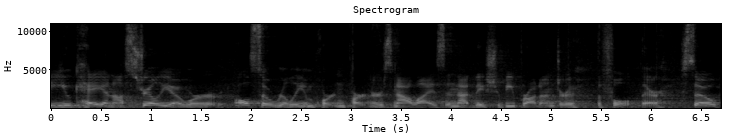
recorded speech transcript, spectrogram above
the UK and Australia were also really important partners and allies in that they should be brought under the fold there. So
